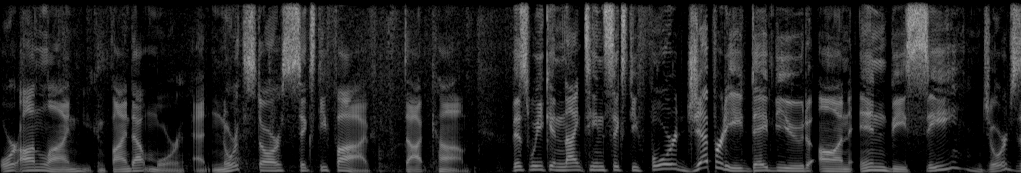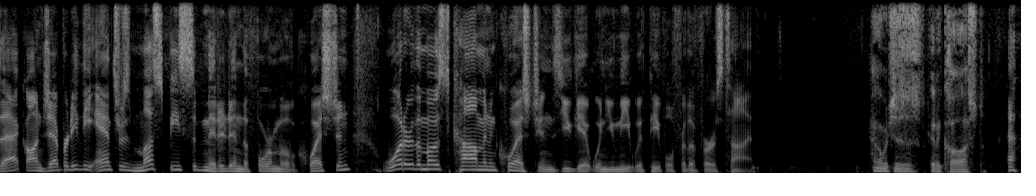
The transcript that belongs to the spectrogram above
or online. You can find out more at northstar65.com. This week in 1964, Jeopardy debuted on NBC. George Zach, on Jeopardy, the answers must be submitted in the form of a question. What are the most common questions you get when you meet with people for the first time? How much is this going to cost? and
